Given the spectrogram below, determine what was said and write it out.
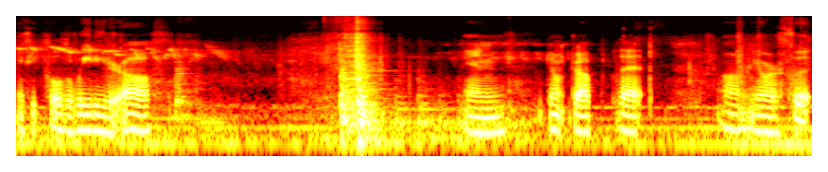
If you pull the weed eater off and don't drop that on your foot.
